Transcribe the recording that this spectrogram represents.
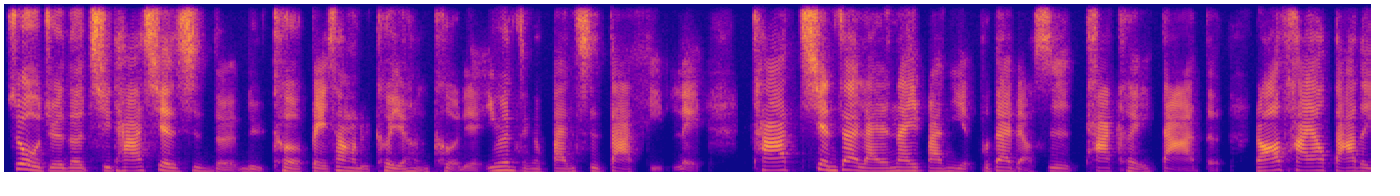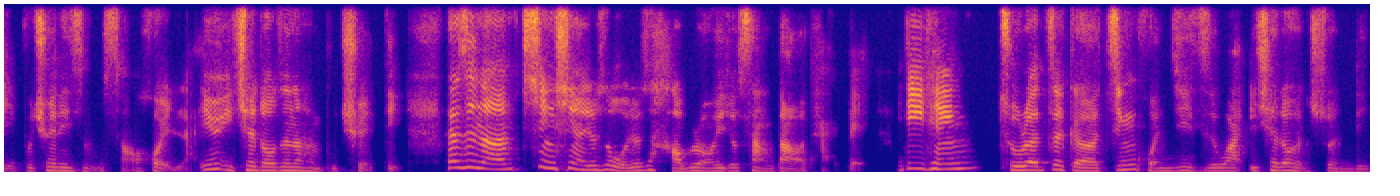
所以我觉得其他县市的旅客，北上的旅客也很可怜，因为整个班次大 delay。他现在来的那一班也不代表是他可以搭的，然后他要搭的也不确定什么时候会来，因为一切都真的很不确定。但是呢，庆幸的就是我就是好不容易就上到了台北。第一天除了这个惊魂记之外，一切都很顺利。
